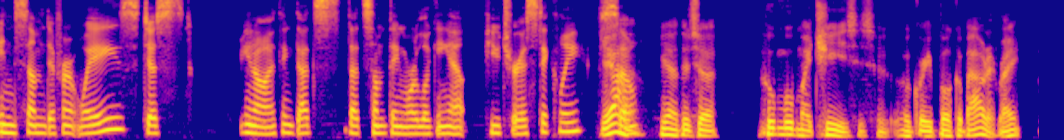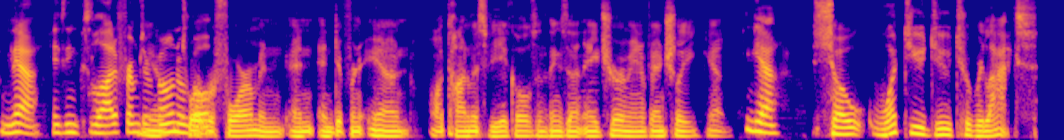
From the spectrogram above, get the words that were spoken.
in some different ways. Just you know, I think that's that's something we're looking at futuristically. Yeah, So, yeah. There's a Who Moved My Cheese is a, a great book about it, right? yeah, I think a lot of firms are You know, tort reform and and and different you know, autonomous vehicles and things of that nature. I mean, eventually, yeah. Yeah. So, what do you do to relax?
